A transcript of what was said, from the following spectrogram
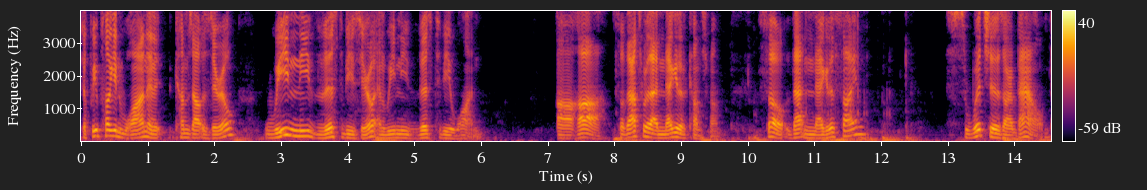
if we plug in 1 and it comes out 0, we need this to be 0 and we need this to be 1. Aha, so that's where that negative comes from. So that negative sign switches our bound.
